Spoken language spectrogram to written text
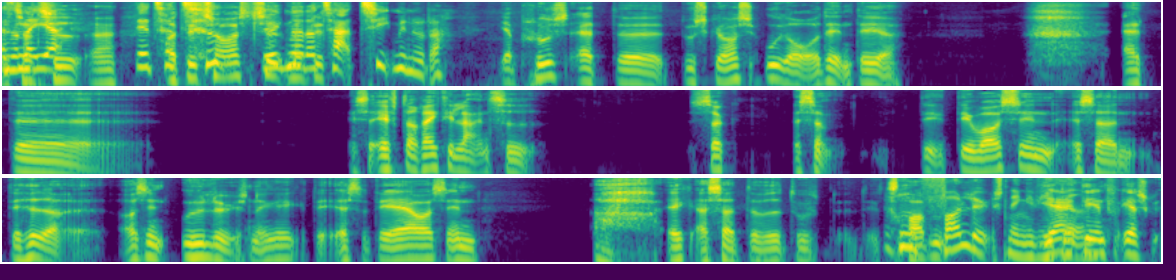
Altså, det tager når jeg, tid, ja. det tager Og det tid. tager også det er ikke tid, noget, der det- tager 10 minutter. Ja, plus at øh, du skal også ud over den der, at øh, altså efter rigtig lang tid, så altså, det, det er jo også en, altså, det hedder øh, også en udløsning, ikke? Det, altså, det er også en, åh, ikke? Altså, du ved, du, Sådan en forløsning i Ja, virkeligheden. det er en, jeg,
